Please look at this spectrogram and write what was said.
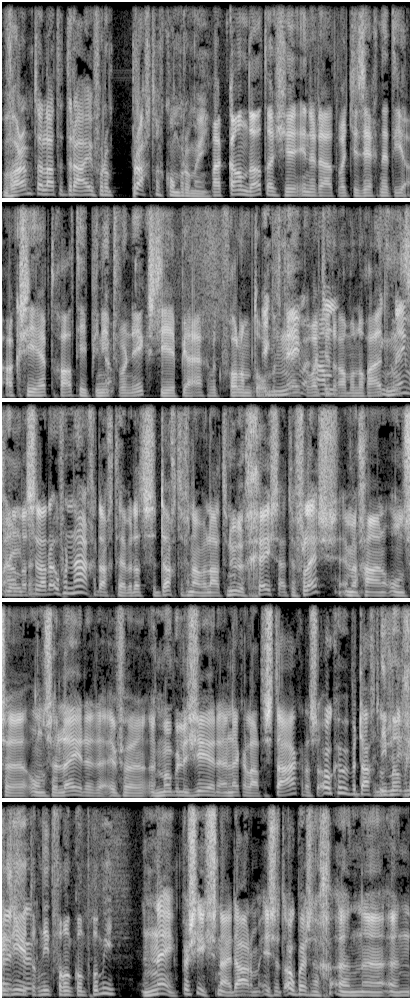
warm te laten draaien voor een prachtig compromis. Maar kan dat als je inderdaad, wat je zegt, net die actie hebt gehad, die heb je niet ja. voor niks. Die heb je eigenlijk vooral om te onderstrepen wat je er allemaal nog uit Ik neem aan dat ze daarover nagedacht hebben. Dat ze dachten van nou, we laten nu de geest uit de fles. En we gaan onze, onze leden even mobiliseren en lekker laten staken. Dat ze ook hebben bedacht. Die mobiliseer je toch niet voor een compromis? Nee, precies. Nee, daarom is het ook best een, een, een,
